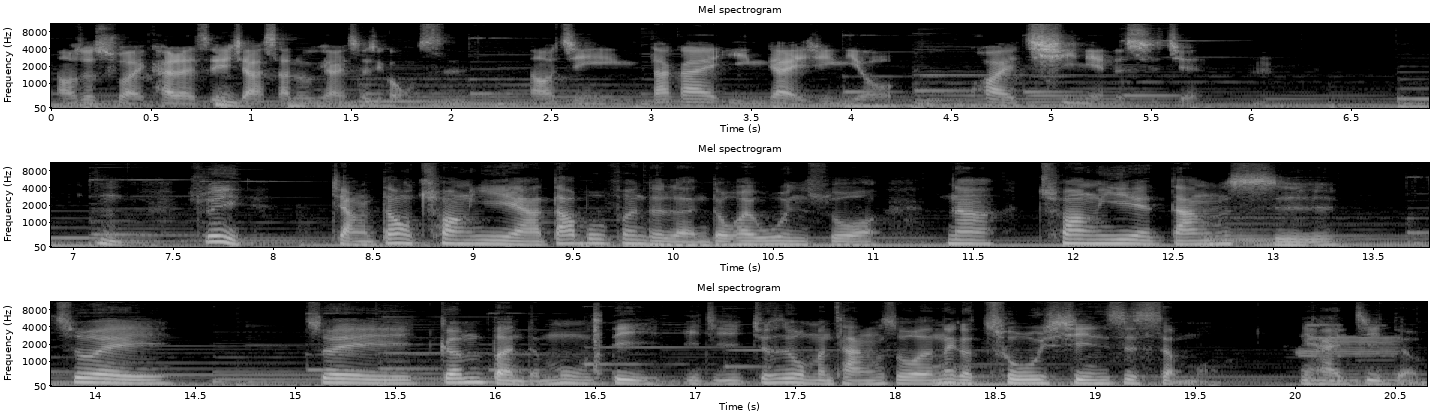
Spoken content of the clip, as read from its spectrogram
然后就出来开了这一家三路一海设计公司，然后经营大概应该已经有快七年的时间，嗯。嗯，所以讲到创业啊，大部分的人都会问说，那创业当时最最根本的目的，以及就是我们常说的那个初心是什么？你还记得吗？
